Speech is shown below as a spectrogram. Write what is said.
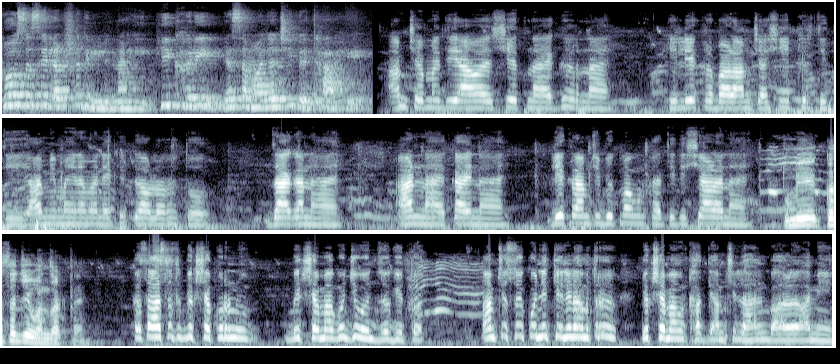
ठोस असे लक्ष दिलेले नाही. ही खरी या समाजाची व्यथा आहे. आमच्यामध्ये शेत नाही घर नाही. ही लेकरं बाळ आमची अशी फिरती ती. आम्ही महिना महिना एक एक गावला राहतो. जागा नाही आण नाही काय नाही. लेकरं आमची भीक मागून खाते ती शाळा नाही. तुम्ही कसं जीवन जगताय? कसं असंच भिक्षा करून भिक्षा मागून जीवन जगितो. आमची सोय कोणी केली ना मात्र भिक्षा मागून खाते आमची लहान बाळ आम्ही.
